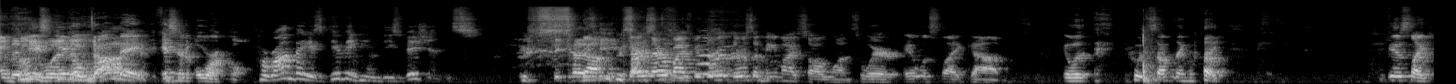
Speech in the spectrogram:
And he he is giving Harambe is an oracle. Harambe is giving him these visions. Because no, he that, that reminds me. There, there was a meme I saw once where it was like, um, it was it was something like it was like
